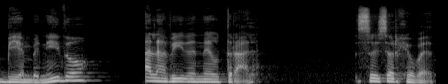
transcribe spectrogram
Bienvenido a la vida neutral. Soy Sergio Bet.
